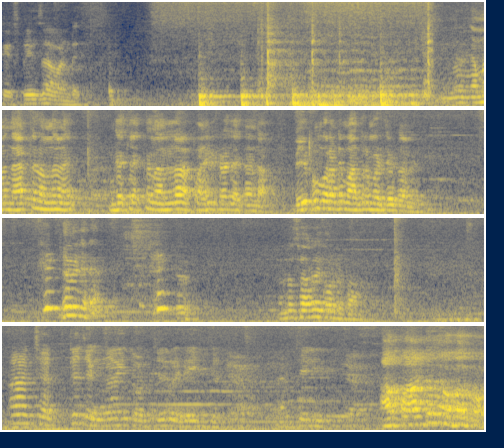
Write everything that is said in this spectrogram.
എക്സ്പീരിയൻസ് ആവാണ്ട്. നമ്മൾ നേരത്തെ വന്നാണ് എന്റെ ചെക്ക നല്ല പണിയെടുക്കുന്ന ചെക്കണ്ട ബീഫും പൊറോട്ടി മാത്രം മേടിച്ചിട്ടാണ് നല്ല സാറേ കൊണ്ടാ ആ ചറ്റ ചെങ്ങായി തുടച്ച് റെഡി ആ പാട്ട് നോക്കാക്കോ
